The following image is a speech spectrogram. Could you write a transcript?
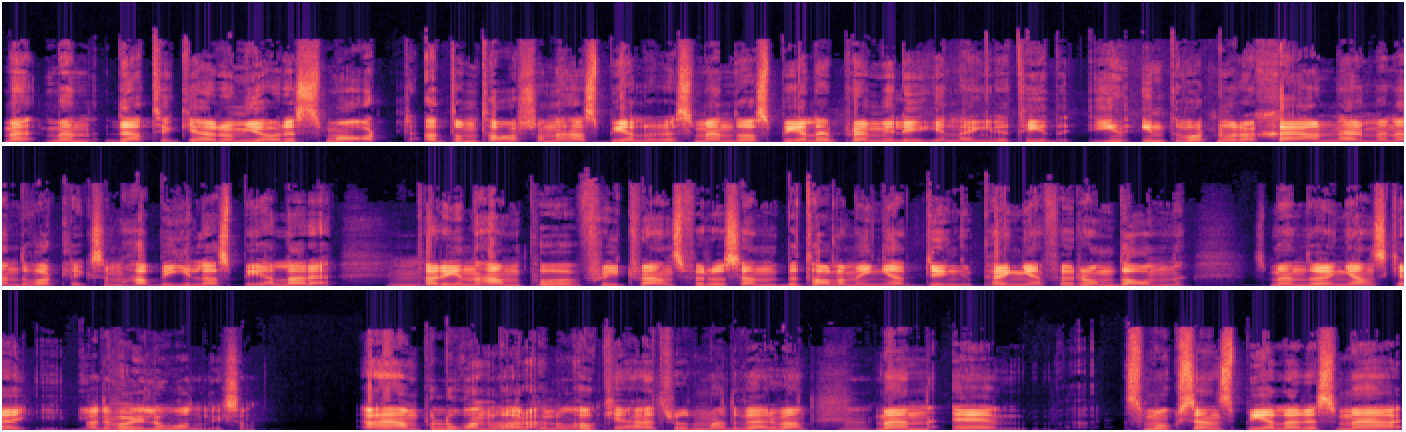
men, men där tycker jag de gör det smart, att de tar sådana här spelare som ändå har spelat i Premier League en längre tid, In, inte varit några stjärnor, men ändå varit liksom habila spelare. Mm. Tar in han på free transfer och sen betalar man inga dyngpengar för Rondon, som ändå är en ganska... Ja, det var ju lån liksom. Ja, är han på lån bara? Okej, jag trodde de hade värvat Nej. Men eh, som också är en spelare som är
